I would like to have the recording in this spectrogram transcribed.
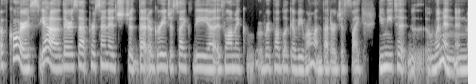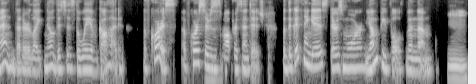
of course, yeah. There's that percentage that agree, just like the uh, Islamic Republic of Iran, that are just like you need to women and men that are like, no, this is the way of God. Of course, of course, there's a mm. small percentage, but the good thing is there's more young people than them. Mm.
